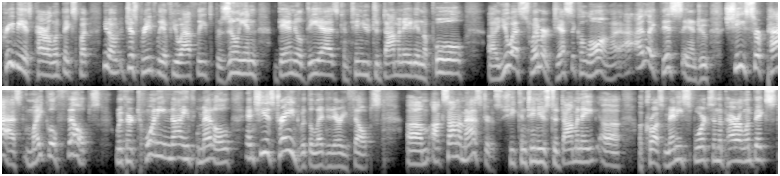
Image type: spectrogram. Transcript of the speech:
previous Paralympics. But, you know, just briefly, a few athletes Brazilian Daniel Dias continued to dominate in the pool. Uh, U.S. swimmer Jessica Long. I, I, like this, Andrew. She surpassed Michael Phelps with her 29th medal, and she is trained with the legendary Phelps. Um, Oksana Masters, she continues to dominate uh, across many sports in the Paralympics.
